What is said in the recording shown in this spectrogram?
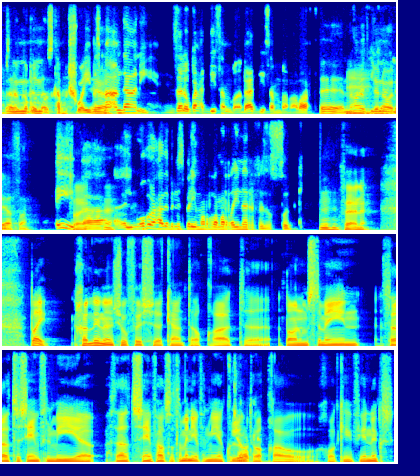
نزلوا قبل ال- الأوسكار بشوي بس Yeah. ما أمداني يعني نزلوا بعد ديسمبر بعد ديسمبر عرفت؟ إيه نهايه. January أصلا اي صحيح. فالموضوع هذا بالنسبة لي مرة مرة ينرفز الصدق. فعلا طيب خلينا نشوف إيش كانت توقعات آه، طبعا المستمعين 93% 93.8% كلهم. توقعوا خواكين فينيكس.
